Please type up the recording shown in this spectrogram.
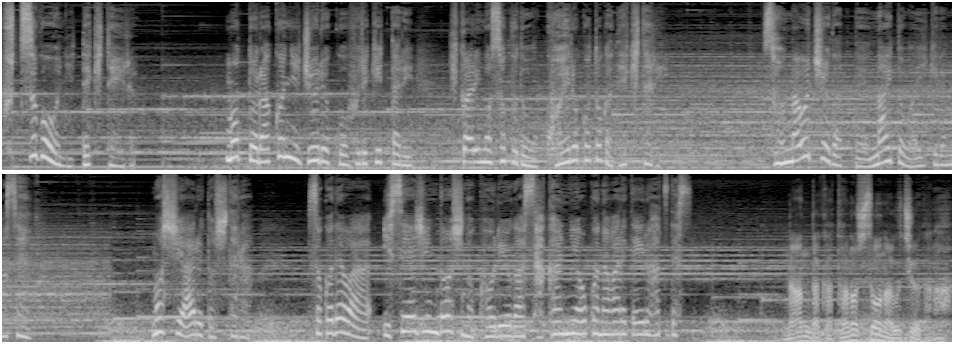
不都合にできている。もっと楽に重力を振り切ったり光の速度を超えることができたり。そんな宇宙だってないとは言い切れません。もしあるとしたらそこでは異星人同士の交流が盛んに行われているはずです。なんだか楽しそうな宇宙だな。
